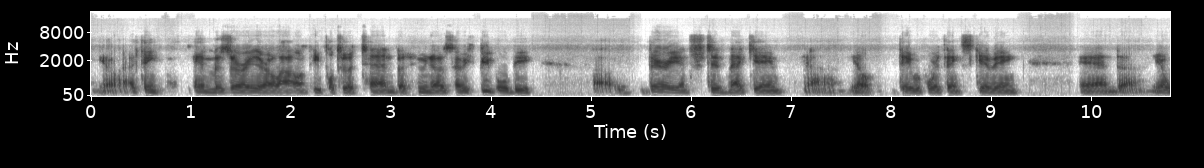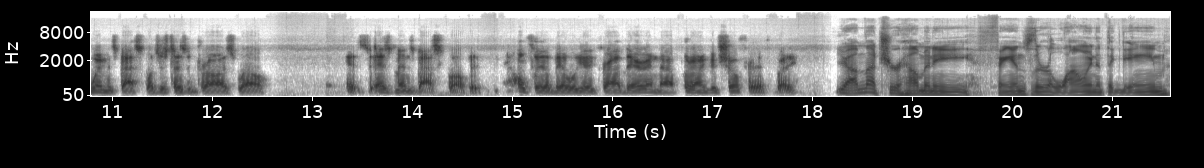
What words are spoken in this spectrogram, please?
You know, I think in Missouri they're allowing people to attend, but who knows how many people will be uh, very interested in that game. Uh, you know, day before Thanksgiving, and uh, you know, women's basketball just doesn't draw as well as, as men's basketball. But hopefully they'll be able to get a crowd there and uh, put on a good show for everybody. Yeah, I'm not sure how many fans they're allowing at the game.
